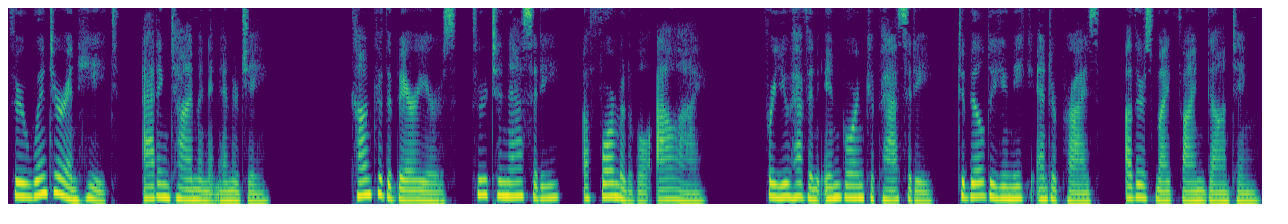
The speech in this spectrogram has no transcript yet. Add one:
through winter and heat, adding time and energy. Conquer the barriers through tenacity, a formidable ally. For you have an inborn capacity to build a unique enterprise others might find daunting.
